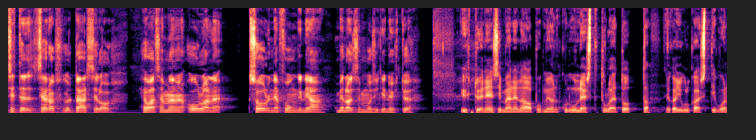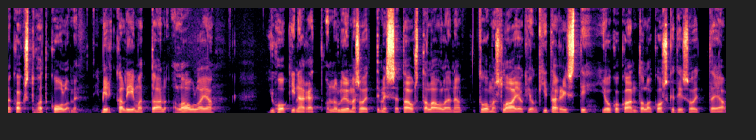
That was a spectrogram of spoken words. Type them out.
sitten seuraavaksi kun Darsilo. He ovat semmoinen oululainen soulin ja funkin ja melodisen musiikin yhtyö. Yhtyeen ensimmäinen albumi on Kun unesta tulee totta, joka julkaistiin vuonna 2003. Mirkka Liimattaan laulaja, Juho Kinärät on lyömäsoittimessa taustalaulajana, Tuomas Laajoki on kitaristi, Jouko Kantola kosketisoittaja,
